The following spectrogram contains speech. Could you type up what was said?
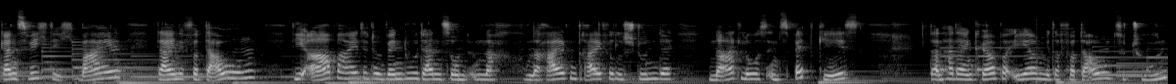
ganz wichtig, weil deine Verdauung, die arbeitet und wenn du dann so nach einer halben, dreiviertel Stunde nahtlos ins Bett gehst, dann hat dein Körper eher mit der Verdauung zu tun,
